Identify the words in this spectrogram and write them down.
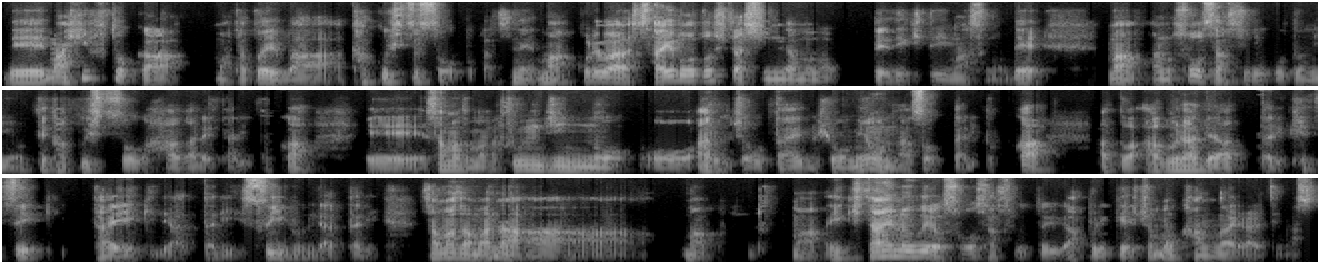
で、まあ、皮膚とか、まあ、例えば角質層とかですね、まあ、これは細胞としては死んだものでできていますので、まあ、あの操作することによって角質層が剥がれたりとか、さまざまな粉塵のある状態の表面をなぞったりとか、あとは油であったり、血液、体液であったり、水分であったり、さまざまなまあ、まあ、液体の上を操作するというアプリケーションも考えられています。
